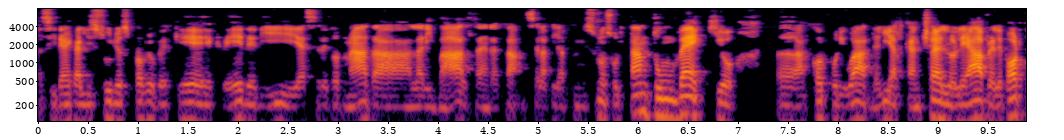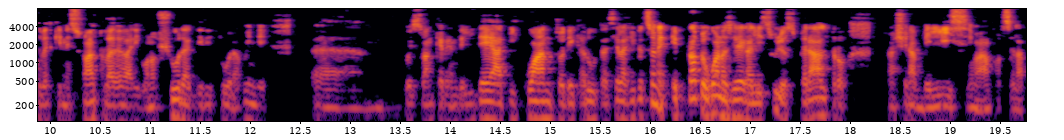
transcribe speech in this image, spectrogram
si reca agli studios proprio perché crede di essere tornata alla ribalta, in realtà se la fila più nessuno, soltanto un vecchio eh, al corpo di guardia lì al cancello le apre le porte perché nessun altro l'aveva riconosciuta addirittura, quindi ehm, questo anche rende l'idea di quanto decaduta sia la situazione. E proprio quando si reca agli studios, peraltro, una scena bellissima, forse la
